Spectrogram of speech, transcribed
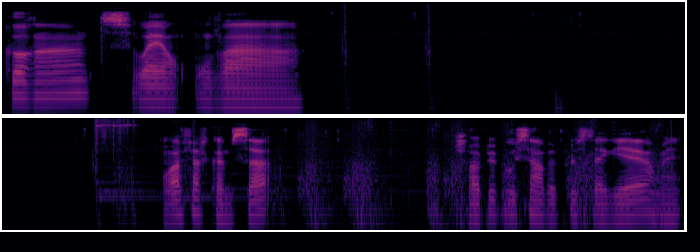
Corinthe, ouais, on, va... On va faire comme ça. J'aurais pu pousser un peu plus la guerre, mais...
